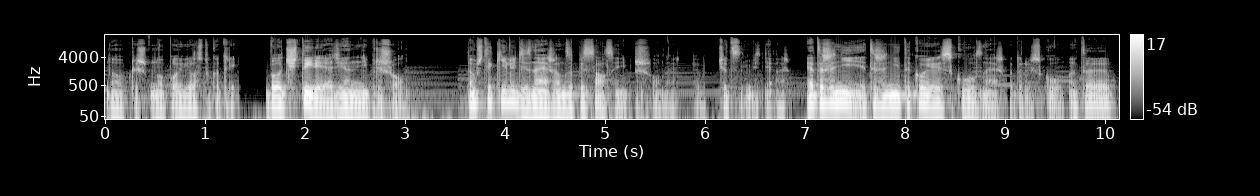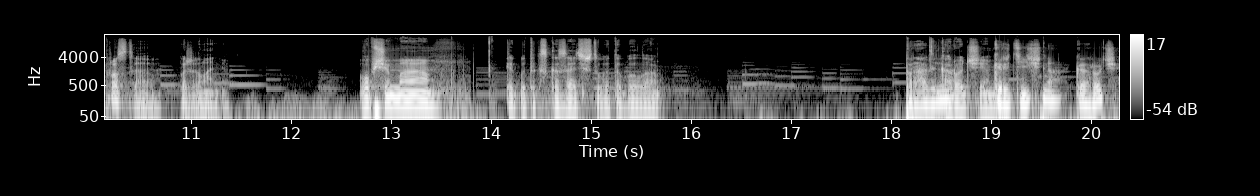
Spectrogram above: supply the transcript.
Но, приш... но появилось только 3. Было 4, один не пришел. Потому что такие люди, знаешь, он записался и не пришел. Знаешь, что ты с ними сделаешь? Это же не, это же не такой скул, знаешь, который скул. Это просто по желанию. В общем, э, как бы так сказать, чтобы это было... Правильно. Короче. Критично. Короче.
